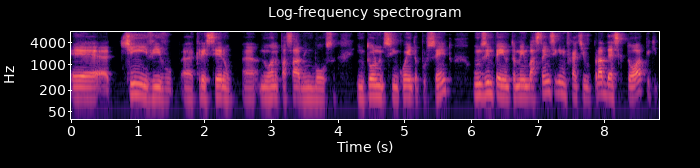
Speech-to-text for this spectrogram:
É, TIM e Vivo é, cresceram é, no ano passado em bolsa em torno de 50%. Um desempenho também bastante significativo para desktop, que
